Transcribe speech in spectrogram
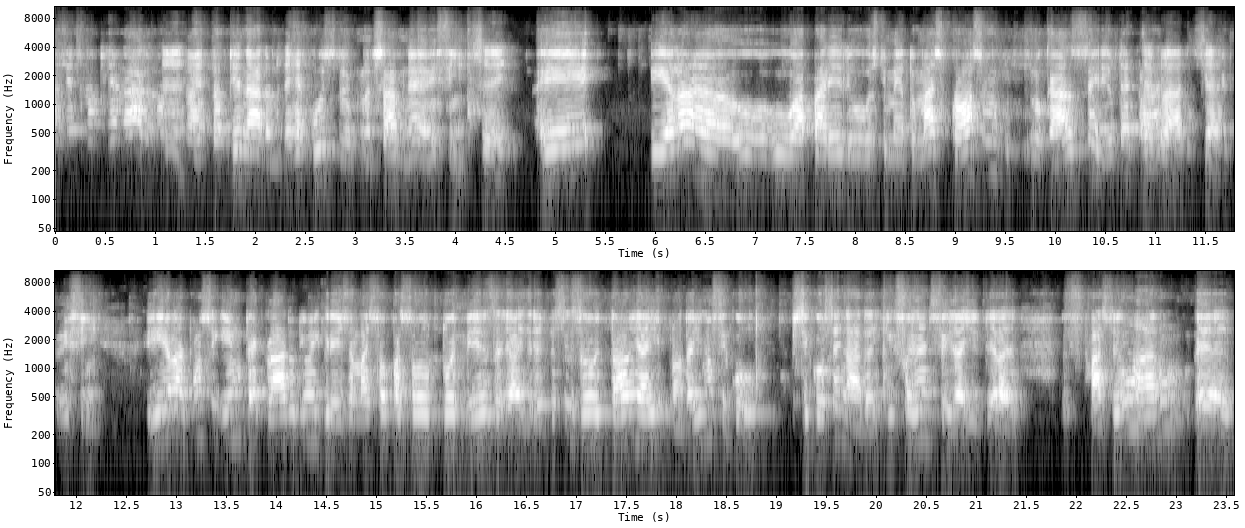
A gente não tinha nada, não, hum. a gente não tinha nada, não tem recurso, não sabe, né? Enfim. Sei. E, e ela, o, o, aparelho, o instrumento mais próximo, no caso, seria o teclado. Teclado, certo. Enfim. E ela conseguiu um teclado de uma igreja, mas só passou dois meses, a igreja precisou e tal, e aí pronto, aí não ficou, ficou sem nada. E o que foi a gente fez? Aí ela passei um ano é,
